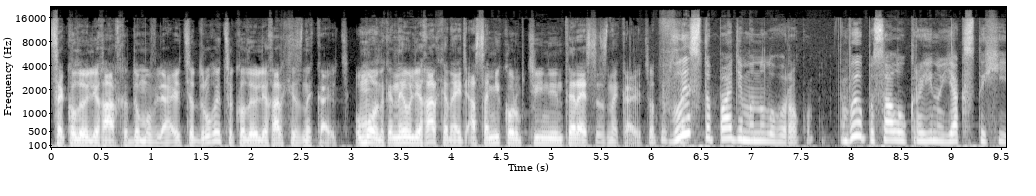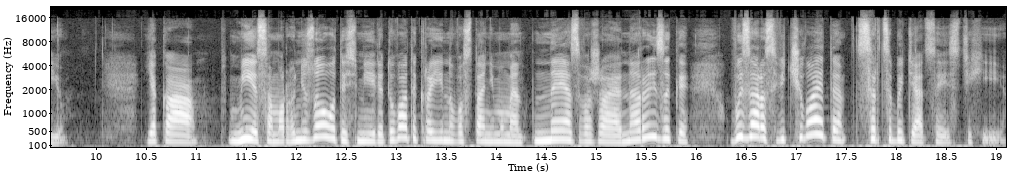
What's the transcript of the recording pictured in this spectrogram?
Це коли олігархи домовляються, другий це коли олігархи зникають. Умовно, не олігархи навіть, а самі корупційні інтереси зникають. От і В все. листопаді минулого року ви описали Україну як стихію, яка вміє самоорганізовуватись, вміє рятувати країну в останній момент, не зважає на ризики. Ви зараз відчуваєте серцебиття цієї стихії?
